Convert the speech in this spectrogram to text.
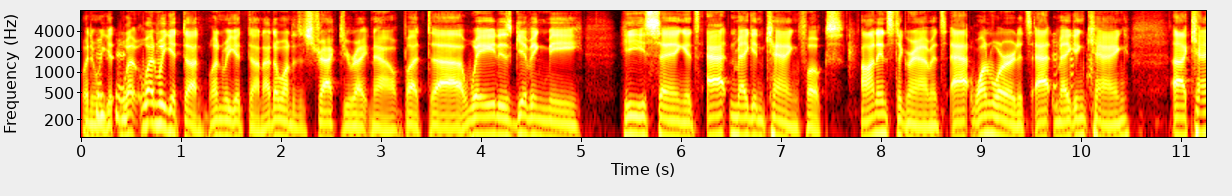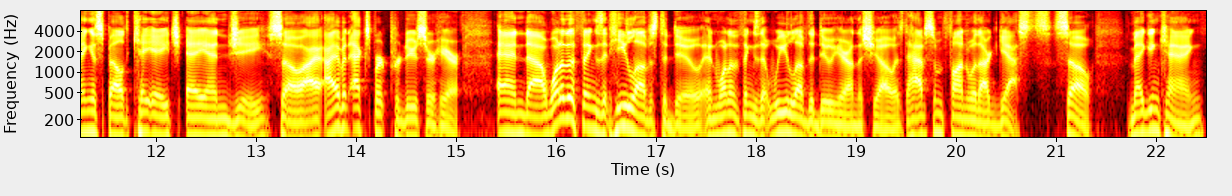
when we get when, when, we get done, when we get done, I don't want to distract you right now, but uh, Wade is giving me. He's saying it's at Megan Khang, folks, on Instagram. It's at one word. It's at Megan Khang. Uh, Khang is spelled K H A N G. So I, I, have an expert producer here. And uh, one of the things that he loves to do, and one of the things that we love to do here on the show, is to have some fun with our guests. So, Megan Khang,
